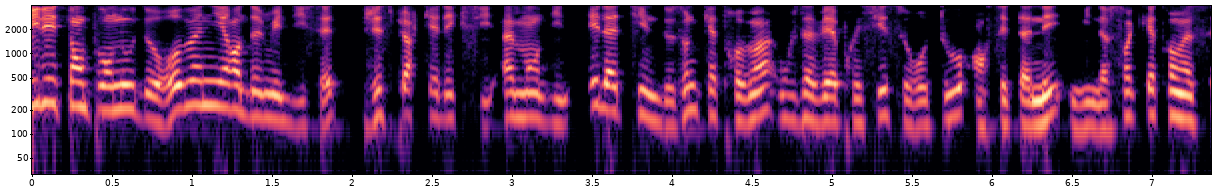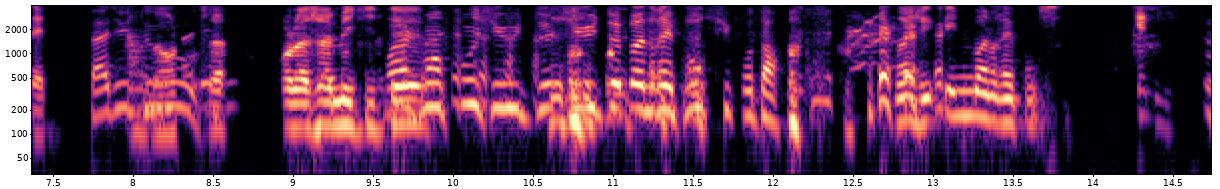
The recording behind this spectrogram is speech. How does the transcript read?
Il est temps pour nous de revenir en 2017. J'espère qu'Alexis, Amandine et la team de Zone 80 vous avez apprécié ce retour en cette année 1987. Pas du Ah, tout. on l'a jamais quitté. Moi, je m'en fous, j'ai eu, deux, j'ai eu deux bonnes réponses, je suis content. Moi, j'ai une bonne réponse.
